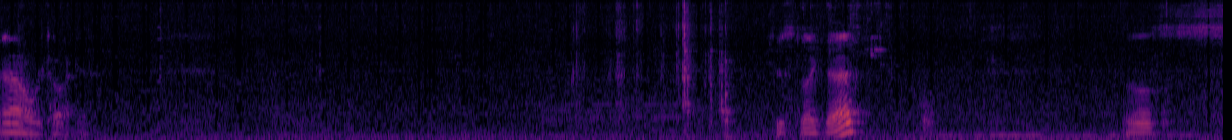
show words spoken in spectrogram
Now we're talking. Just like that. A little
